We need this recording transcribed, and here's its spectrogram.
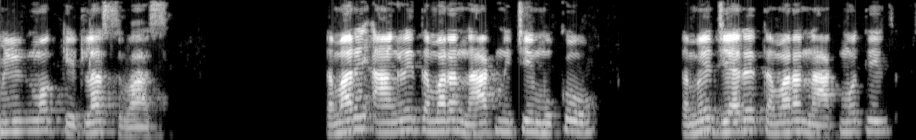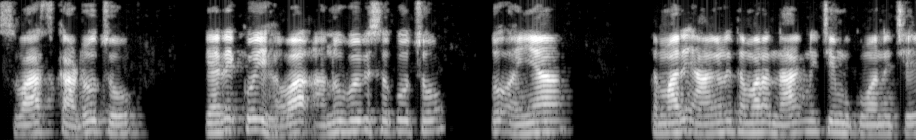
મિનિટમાં કેટલા શ્વાસ? તમારી આંગળી તમારા નાક નીચે મૂકો. તમે જ્યારે તમારા નાકમાંથી શ્વાસ કાઢો છો, ત્યારે કોઈ હવા અનુભવી શકો છો? તો અહીંયા તમારી આંગળી તમારા નાક નીચે મૂકવાની છે.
